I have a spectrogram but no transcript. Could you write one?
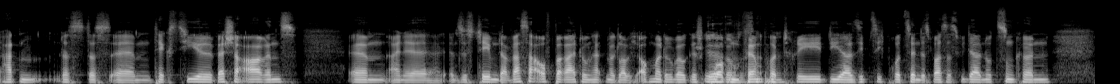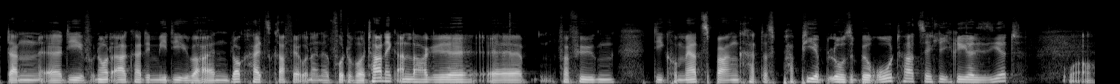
hatten dass das ähm, Textil Wäsche Ahrens ähm, eine, ein System der Wasseraufbereitung, hatten wir glaube ich auch mal drüber gesprochen, ja, Femportrait, die ja 70 Prozent des Wassers wieder nutzen können. Dann äh, die Nordakademie, die über ein Blockheizkraftwerk und eine Photovoltaikanlage äh, verfügen. Die Commerzbank hat das papierlose Büro tatsächlich realisiert Wow.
